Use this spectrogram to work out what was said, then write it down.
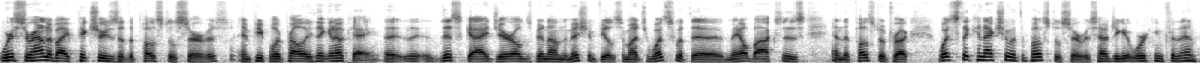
we're surrounded by pictures of the Postal Service, and people are probably thinking, okay, uh, this guy, Gerald's been on the mission field so much. What's with the mailboxes and the postal truck? What's the connection with the Postal Service? How'd you get working for them?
